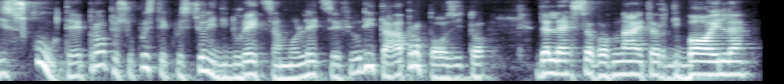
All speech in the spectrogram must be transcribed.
discute proprio su queste questioni di durezza, mollezza e fluidità a proposito dell'Essere of Nighter di Boyle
